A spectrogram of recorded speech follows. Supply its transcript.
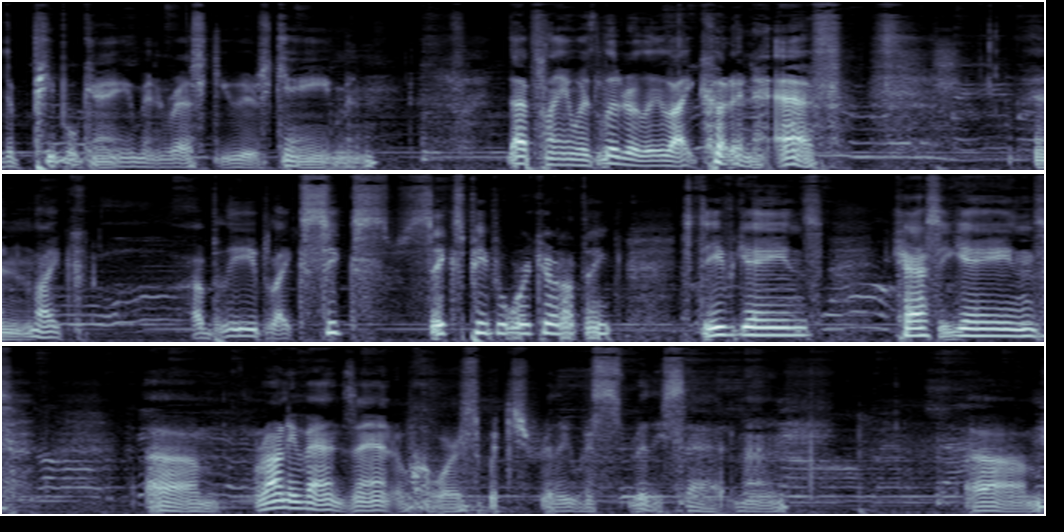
the people came and rescuers came and that plane was literally like cut in half. And like i believe like six six people were killed i think. Steve gaines cassie gaines um, ronnie van zant of course which really was really sad man. Um,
